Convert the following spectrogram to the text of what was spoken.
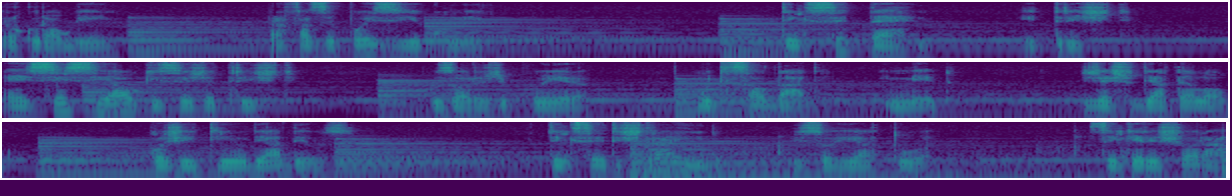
procurar alguém para fazer poesia comigo. Tem que ser terno e triste. É essencial que seja triste. Os olhos de poeira, muita saudade e medo. Gesto de até logo, com jeitinho de adeus. Tem que ser distraído e sorrir à toa, sem querer chorar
